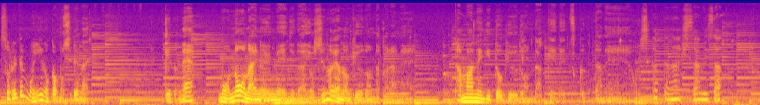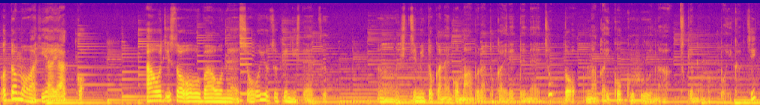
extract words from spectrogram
それでもいいのかもしれないけどね。もう脳内のイメージが吉野家の牛丼だからね。玉ねぎと牛丼だけで作ったね。美味しかったな久々。お供は冷ややっこ。青じそ大葉をね醤油漬けにしたやつ。うん七味とかねごま油とか入れてねちょっとなんか異国風な漬物っぽい感じ。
